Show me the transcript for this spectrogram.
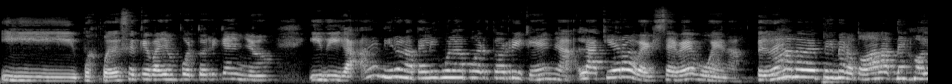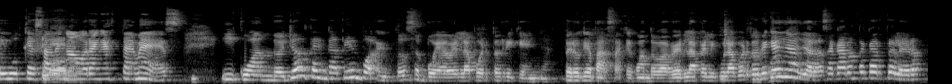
y pues puede ser que vaya un puertorriqueño y diga, ay, mira una película puertorriqueña, la quiero ver, se ve buena, pero déjame ver primero todas las de Hollywood que salen ahora en este mes y cuando yo tenga tiempo, entonces voy a ver la puertorriqueña. Pero ¿qué pasa? Que cuando va a ver la película puertorriqueña ya la sacaron de cartelera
